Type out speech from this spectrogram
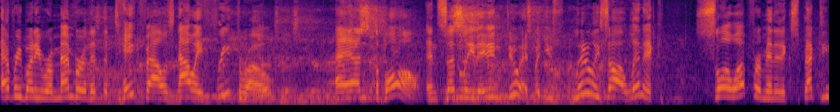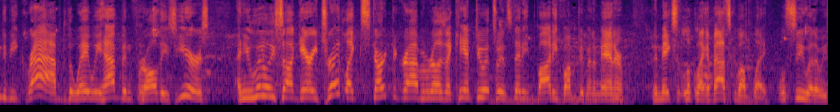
everybody remember that the take foul is now a free throw and the ball. And suddenly they didn't do it. But you literally saw Olynyk slow up for a minute, expecting to be grabbed the way we have been for all these years. And you literally saw Gary Trent like start to grab and realize I can't do it. So instead he body bumped him in a manner that makes it look like a basketball play. We'll see whether we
